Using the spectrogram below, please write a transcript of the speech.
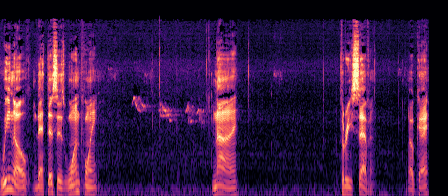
we know that this is 1.937, okay?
